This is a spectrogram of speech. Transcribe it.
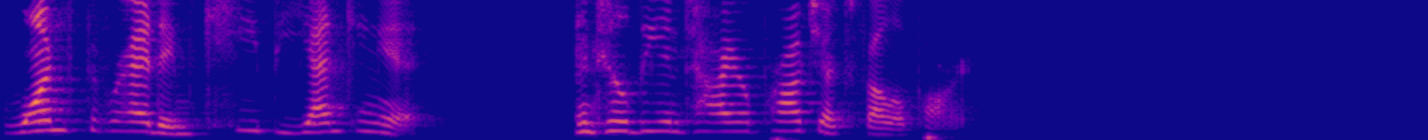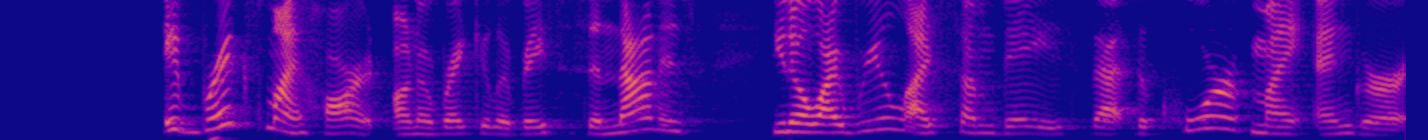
one thread and keep yanking it until the entire project fell apart it breaks my heart on a regular basis. And that is, you know, I realize some days that the core of my anger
